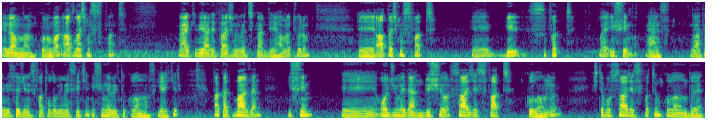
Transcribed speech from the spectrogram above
ele alınan konu var. Adlaşmış sıfat. Belki bir yerde karşınıza çıkar diye anlatıyorum. E, adlaşmış sıfat e, bir sıfatla isim yani zaten bir sözcüğün sıfat olabilmesi için isimle birlikte kullanılması gerekir. Fakat bazen isim o cümleden düşüyor. Sadece sıfat kullanılıyor. İşte bu sadece sıfatın kullanıldığı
